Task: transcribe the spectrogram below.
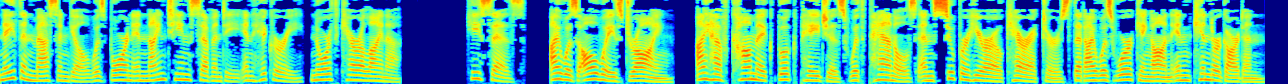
Nathan Massengill was born in 1970 in Hickory, North Carolina. He says, I was always drawing. I have comic book pages with panels and superhero characters that I was working on in kindergarten.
